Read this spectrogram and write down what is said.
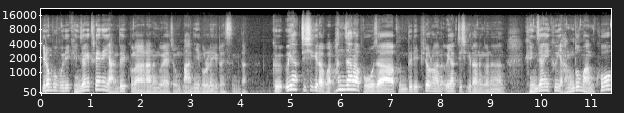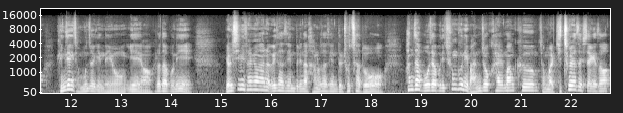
이런 부분이 굉장히 트레이닝이 안 돼 있구나라는 거에 좀 많이 놀래기도 했습니다. 그 의학 지식이라고 하- 환자나 보호자 분들이 필요로 하는 의학 지식이라는 거는 굉장히 그 양도 많고 굉장히 전문적인 내용이에요. 그러다 보니 열심히 설명하는 의사 선생님들이나 간호사 선생님들조차도 환자 보호자분이 충분히 만족할 만큼 정말 기초에서 시작해서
